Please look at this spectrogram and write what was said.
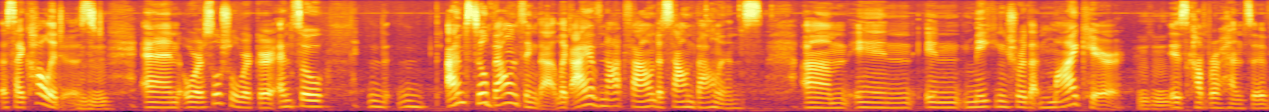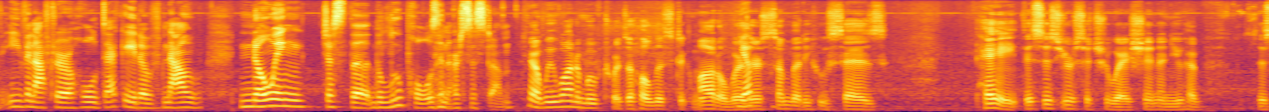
a psychologist and or a social worker and so i'm still balancing that like i have not found a sound balance um, in in making sure that my care is comprehensive even after a whole decade of now knowing just the, the loopholes in our system Yeah, we want to move towards a holistic model where Yep. there's somebody who says, hey, this is your situation, and you have this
